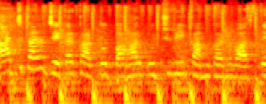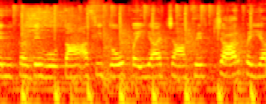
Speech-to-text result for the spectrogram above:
ਅੱਜ ਕੱਲ ਜੇਕਰ ਘਰ ਤੋਂ ਬਾਹਰ ਕੁਝ ਵੀ ਕੰਮ ਕਰਨ ਵਾਸਤੇ ਨਿਕਲਦੇ ਹੋ ਤਾਂ ਅਸੀਂ ਦੋ ਪਹੀਆ ਜਾਂ ਫਿਰ ਚਾਰ ਪਹੀਆ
